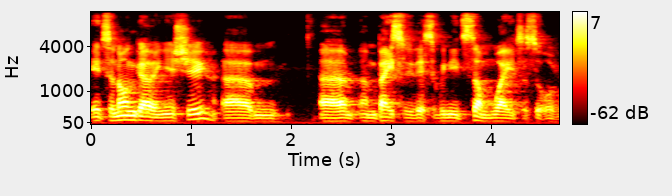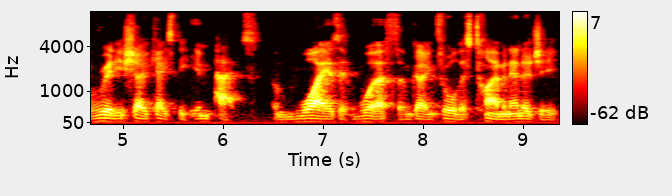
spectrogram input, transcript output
it's an ongoing issue, um, um, and basically, this we need some way to sort of really showcase the impact and why is it worth them going through all this time and energy,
